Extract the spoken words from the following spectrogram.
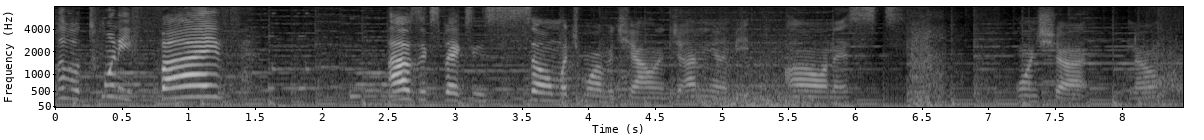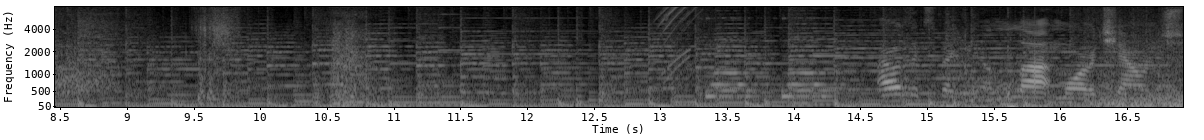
Level 25? I was expecting so much more of a challenge. I'm gonna be honest. One shot. No. I was expecting a lot more of a challenge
